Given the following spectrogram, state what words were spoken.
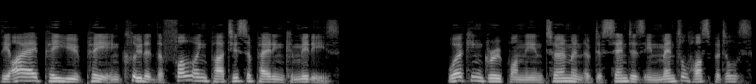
The IAPUP included the following participating committees Working Group on the Internment of Dissenters in Mental Hospitals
